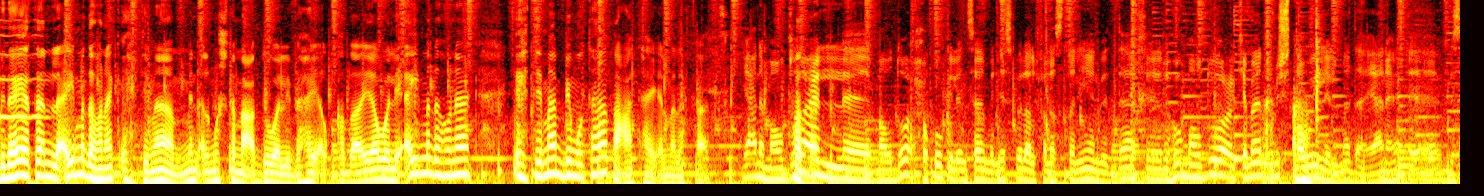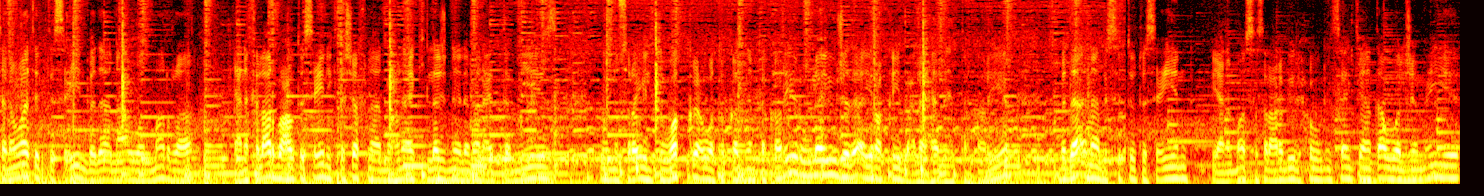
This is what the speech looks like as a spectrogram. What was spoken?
بداية لأي مدى هناك اهتمام من المجتمع الدولي بهي القضايا؟ ولأي مدى هناك اهتمام بمتابعة هاي الملفات؟ يعني موضوع موضوع حقوق الإنسان بالنسبة للفلسطينيين بالداخل هو موضوع كمان مش طويل المدى. يعني آه، بسنوات التسعين بدأنا أول مرة. يعني في الأربعة وتسعين اكتشفنا أن هناك لجنة لمنع التمييز وأن إسرائيل توقع وتقدم تقارير ولا يوجد أي رقيب على هذه التقارير. بدأنا بال 96 يعني المؤسسة العربية لحقوق الإنسان كانت أول جمعية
